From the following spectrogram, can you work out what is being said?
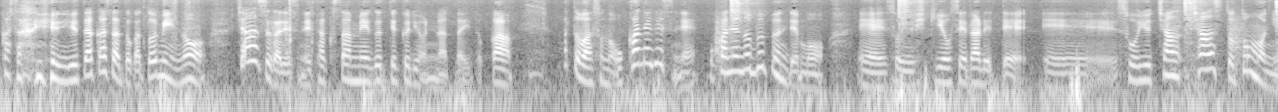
かさ豊かさとか富のチャンスがですねたくさん巡ってくるようになったりとかあとはそのお金ですね。お金の部分でも、えーそういう引き寄せられて、えーそういうチャンチャンスとともに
